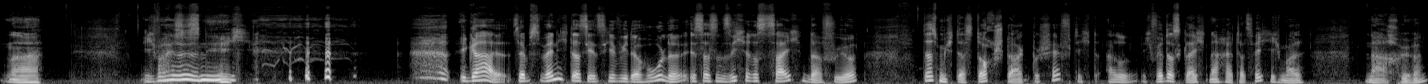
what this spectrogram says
Na, ich weiß es nicht. Egal, selbst wenn ich das jetzt hier wiederhole, ist das ein sicheres Zeichen dafür, dass mich das doch stark beschäftigt. Also ich werde das gleich nachher tatsächlich mal nachhören,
